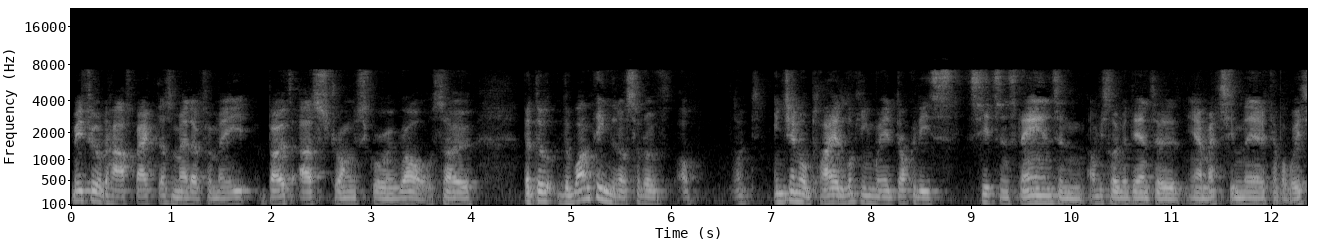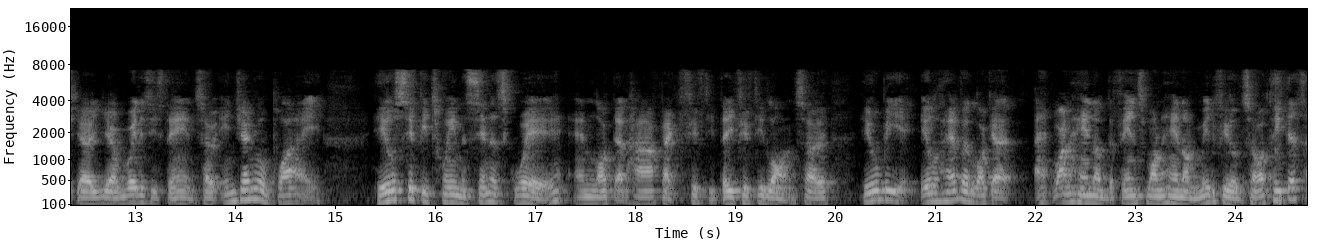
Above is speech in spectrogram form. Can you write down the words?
midfield, halfback. Doesn't matter for me. Both are strong scoring roles. So, but the the one thing that I've sort of in general play, looking where Docherty sits and stands, and obviously went down to you know match him there a couple of weeks ago. Yeah, where does he stand? So in general play he'll sit between the centre square and like that halfback 50 D50 line. So he'll be he'll have a, like a one hand on defence, one hand on midfield. So I think that's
